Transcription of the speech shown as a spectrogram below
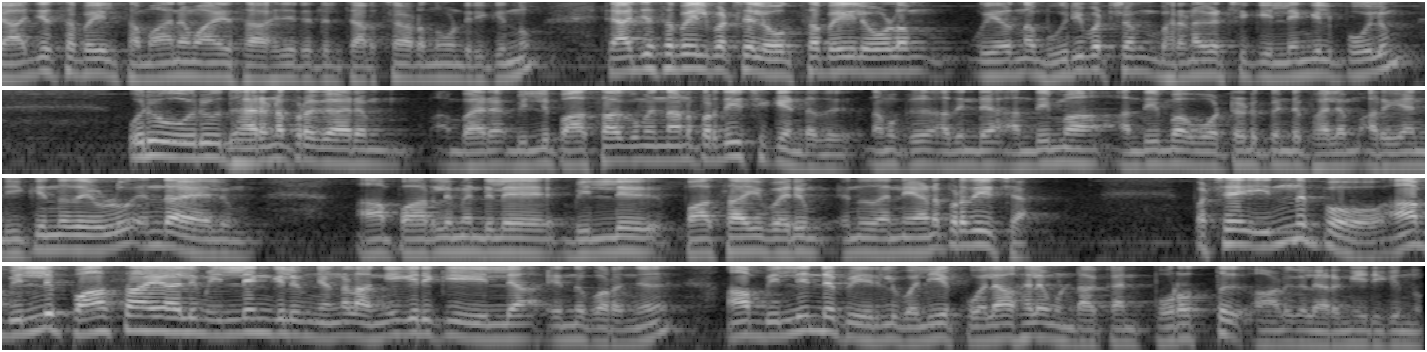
രാജ്യസഭയിൽ സമാനമായ സാഹചര്യത്തിൽ ചർച്ച നടന്നുകൊണ്ടിരിക്കുന്നു. രാജ്യസഭയിൽ പക്ഷേ ലോക്സഭയിലോളം ഉയർന്ന ഭൂരിപക്ഷം ഭരണകക്ഷിക്ക് ഇല്ലെങ്കിൽ പോലും ഒരു ഒരു ധാരണപ്രകാരം ബില്ല് പാസ്സാകുമെന്നാണ് പ്രതീക്ഷിക്കേണ്ടത്. നമുക്ക് അതിന്റെ അന്തിമ അന്തിമ വോട്ടെടുപ്പിന്റെ ഫലം അറിയാനിരിക്കുന്നതേ ഉള്ളൂ എന്തായാലും ആ പാർലമെന്റിലെ ബില്ല് പാസ്സായി വരും എന്ന് തന്നെയാണ് പ്രതീക്ഷ. പക്ഷേ ഇന്നിപ്പോൾ ആ ബില്ല് പാസ്സായാലും ഇല്ലെങ്കിലും ഞങ്ങൾ അംഗീകരിക്കുകയില്ല എന്ന് പറഞ്ഞ് ആ ബില്ലിന്റെ പേരിൽ വലിയ കോലാഹലം ഉണ്ടാക്കാൻ പുറത്ത് ആളുകൾ ഇറങ്ങിയിരിക്കുന്നു.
